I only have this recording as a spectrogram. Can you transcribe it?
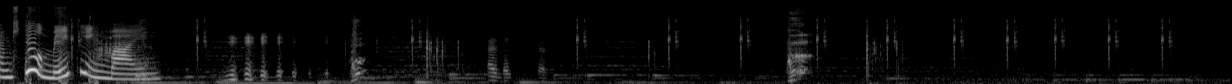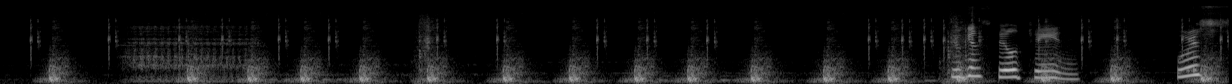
I'm still making mine. I like. You can still change. Where's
